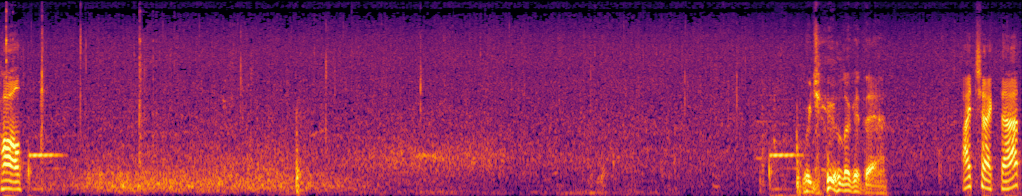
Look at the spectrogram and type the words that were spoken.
Call. you look at that? I checked that.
